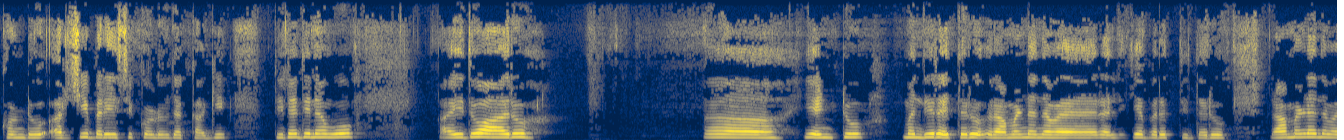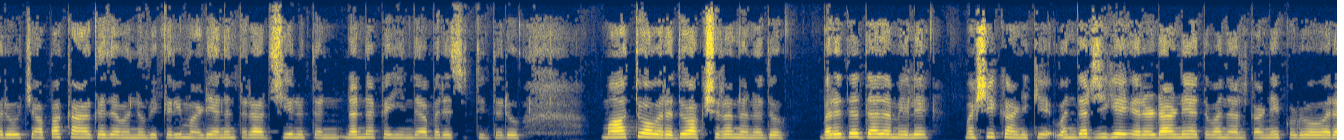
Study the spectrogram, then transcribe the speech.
ಕೊಂಡು ಅರ್ಜಿ ಬರೆಯಿಸಿಕೊಳ್ಳುವುದಕ್ಕಾಗಿ ದಿನ ದಿನವೂ ಐದು, ಆರು ಎಂಟು ಮಂದಿ ರೈತರು ರಾಮಣ್ಣನವರಲ್ಲಿಗೆ ಬರುತ್ತಿದ್ದರು. ರಾಮಣ್ಣನವರು ಚಾಪ ಕಾಗದವನ್ನು ಬಿಕರಿ ಮಾಡಿ ಅನಂತರ ಅರ್ಜಿಯನ್ನು ತನ್ನ ನನ್ನ ಕೈಯಿಂದ ಬರೆಸುತ್ತಿದ್ದರು ಮಾತು ಅವರದು, ಅಕ್ಷರ ನನ್ನದು. ಬರೆದದ್ದಾದ ಮೇಲೆ ಮಷಿ ಕಾಣಿಕೆ, ಒಂದರ್ಜಿಗೆ ಎರಡಾಣೆ ಅಥವಾ ನಾಲ್ಕಾಣೆ ಕೊಡುವವರ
